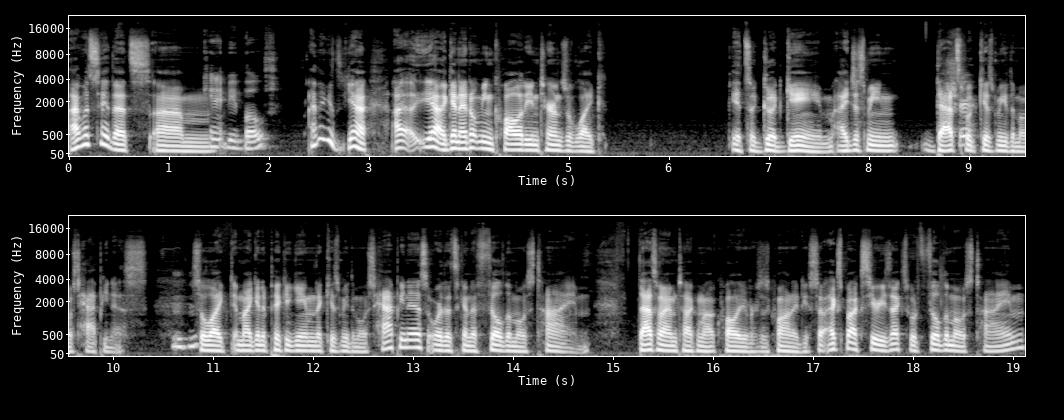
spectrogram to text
I would say that's um, Can it be both? I think it's yeah, I, yeah. Again, I don't mean quality in terms of like it's a good game. I just mean that's Sure. what gives me the most happiness. Mhm. So like, am I going to pick a game that gives me the most happiness or that's going to fill the most time? That's why I'm talking about quality versus quantity. So Xbox Series X would fill the most time,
